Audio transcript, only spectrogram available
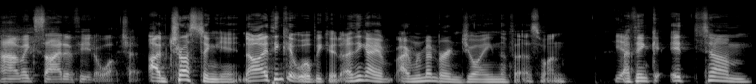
I'm excited for you to watch it. I'm trusting you. No, I think it will be good. I think I I remember enjoying the first one. Yeah. I think it um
